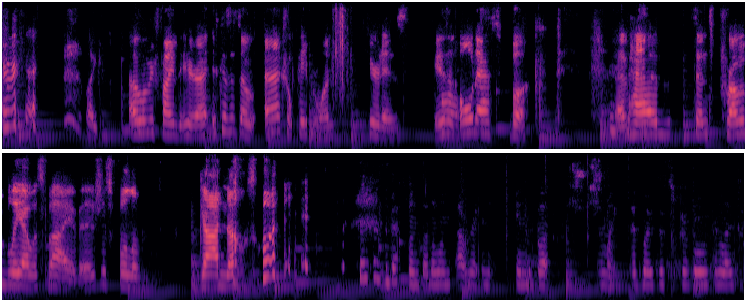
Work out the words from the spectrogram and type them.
like, oh, let me find it here. It's because it's a an actual paper one. Here it is. It is an Oh. old ass book I've had since probably I was five, and it's just full of God knows what. Sometimes the best ones are the ones that are written in the book, and like there's loads of scribbles and loads of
